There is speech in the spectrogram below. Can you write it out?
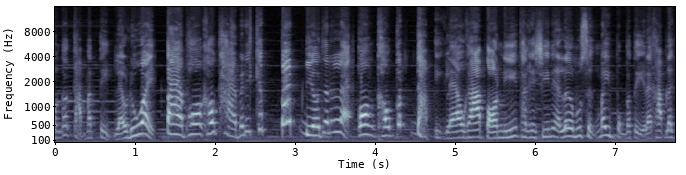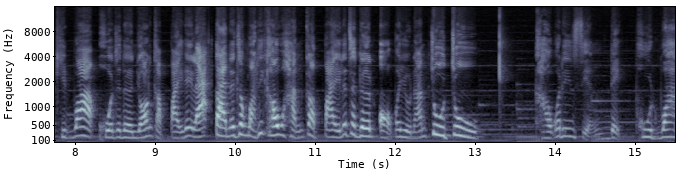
มันก็กลับมาติดแล้วด้วย แต่พอเขาถ่ายไปได้แค่แป๊บเดียวเท่านั้นแหละกล้องเขาก็ อีกแล้วครับ ตอนนี้ทาเคชิเนี่ยเริ่มรู้สึกไม่ปกติแล้วครับ และคิดว่าควรจะเดินย้อนกลับไปได้แล้ว แต่ในจังหวะที่เขาหันกลับไปและจะเดินออกไปอยู่นั้น จู่ๆเขาก็ได้ยินเสียงเด็กพูดว่า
